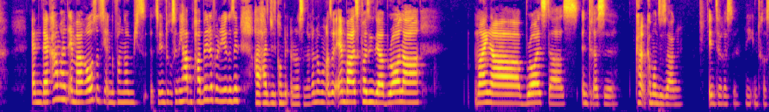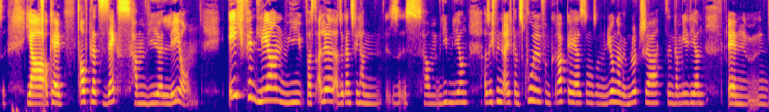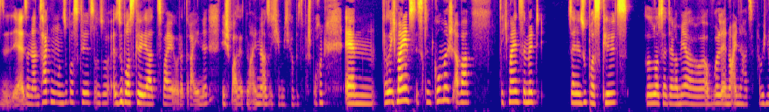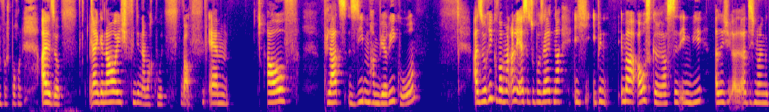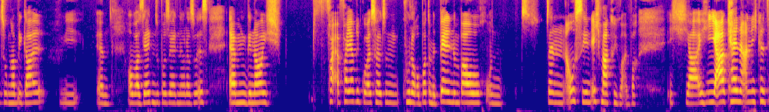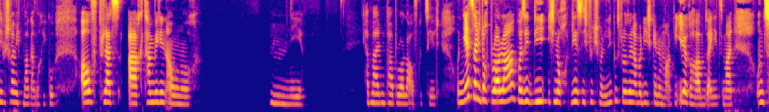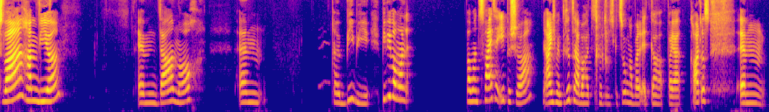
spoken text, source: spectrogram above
ähm, da kam halt Emma raus, als ich angefangen habe, mich zu interessieren. Ich habe ein paar Bilder von ihr gesehen, hatte sie komplett anders in Erinnerung. Also Amber ist quasi der Brawler meiner Brawl Stars Interesse. Kann, kann man so sagen. Interesse, nee, Interesse. Ja, okay. Auf Platz 6 haben wir Leon. Ich finde Leon, wie fast alle, also ganz viele haben, es, haben lieben Leon. Also ich finde ihn eigentlich ganz cool. Vom Charakter her ist so, so ein Junge mit dem Lutscher, so ein Chameleon. Ähm, seine Attacken und Superskills und so. Äh, Superskill, ja, zwei oder drei, ne? Nicht Spaß, hat nur eine, also ich habe mich gerade ein bisschen versprochen. Ähm, also ich meine jetzt, es klingt komisch, aber ich meine jetzt damit seine Superskills. So als hätte er mehrere, obwohl er nur eine hat. Habe ich nur versprochen. Also, na genau, ich finde ihn einfach cool. Wow. Ähm, auf Platz 7 haben wir Rico. Also Rico war mein allererster super seltener. Ich, ich bin immer ausgerastet irgendwie. Also ich, als ich neuen gezogen habe, egal wie, ähm, ob er selten, super selten oder so ist. Ähm, genau, ich feiere Rico als halt so ein cooler Roboter mit Bällen im Bauch und sein Aussehen. Ich mag Rico einfach. Ich, ja, ich, ja, keine Ahnung, ich kann es nicht beschreiben. Ich mag einfach Rico. Auf Platz 8 haben wir den auch noch. Hm, nee. Ich habe mir halt ein paar Brawler aufgezählt. Und jetzt sage ich doch Brawler, quasi die ich noch, die jetzt nicht wirklich meine Lieblingsbrawler sind, aber die ich gerne mag, die Ehre haben, sage ich jetzt mal. Und zwar haben wir ähm, da noch ähm, äh, Bibi. Bibi war mein, war mein zweiter epischer ja, eigentlich mein dritter, aber halt das heute nicht gezogen habe, weil Edgar war ja gratis. Ähm,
